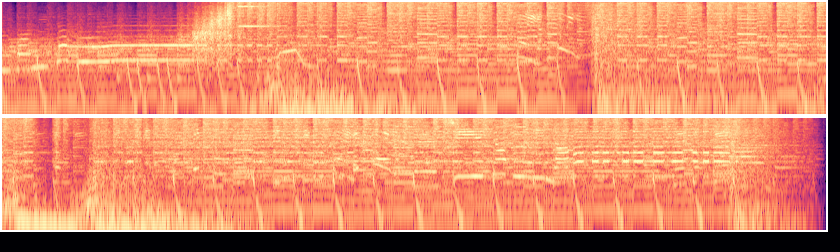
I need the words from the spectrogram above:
Bonita. you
